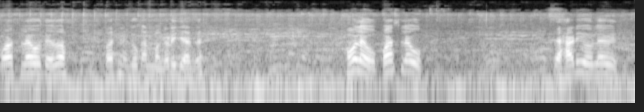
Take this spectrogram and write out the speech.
પર્સ લેવું તે તો પર્સની દુકાનમાં ગળી જશે શું લેવું? પર્સ લેવું? તે હાડીઓ લેવી.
